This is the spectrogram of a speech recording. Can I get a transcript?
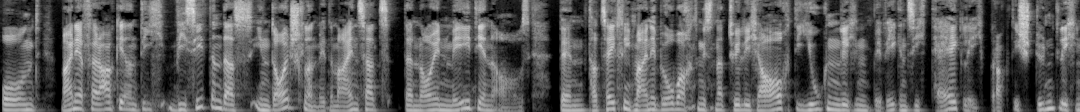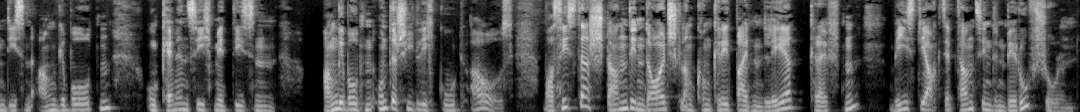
Und meine Frage an dich, wie sieht denn das in Deutschland mit dem Einsatz der neuen Medien aus? Denn tatsächlich meine Beobachtung ist natürlich auch, die Jugendlichen bewegen sich täglich, praktisch stündlich in diesen Angeboten und kennen sich mit diesen Angeboten unterschiedlich gut aus. Was ist der Stand in Deutschland konkret bei den Lehrkräften? Wie ist die Akzeptanz in den Berufsschulen?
